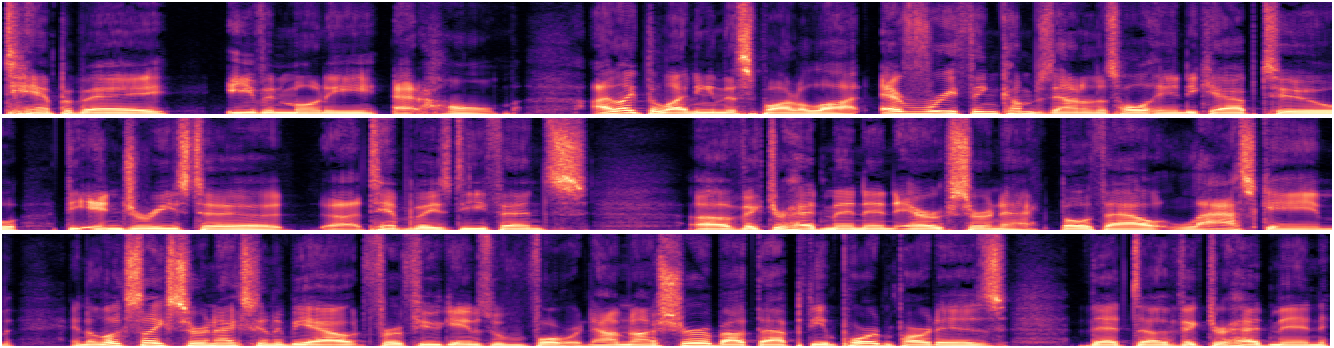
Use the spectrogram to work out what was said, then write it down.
Tampa Bay even money at home. I like the Lightning in this spot a lot. Everything comes down in this whole handicap to the injuries to uh, Tampa Bay's defense. Uh, Victor Hedman and Erik Cernak both out last game, and it looks like Cernak's going to be out for a few games moving forward. Now, I'm not sure about that, but the important part is that uh, Victor Hedman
